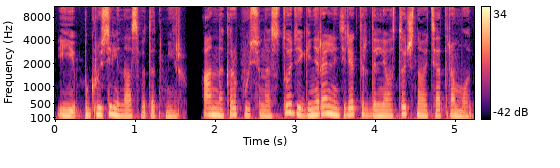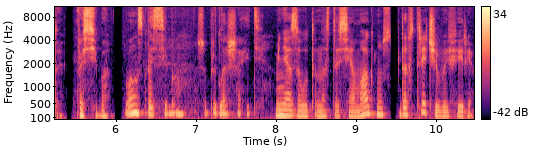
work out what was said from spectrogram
и погрузили нас в этот мир. Анна Карпусь у нас в студии, генеральный директор Дальневосточного театра моды. Спасибо. Вам спасибо, что приглашаете. Меня зовут Анастасия Магнус. До встречи в эфире.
